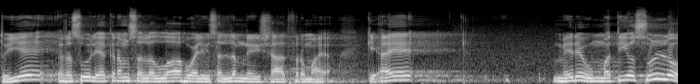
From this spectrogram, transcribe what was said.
तो ये रसूल अकरम सल्लल्लाहु अलैहि वसल्लम ने इरशाद फरमाया कि, अय मेरे उम्मतियों, सुन लो,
